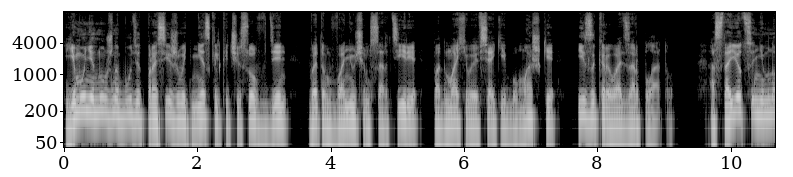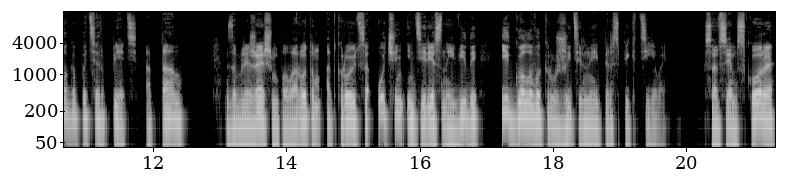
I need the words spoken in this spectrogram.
Ему не нужно будет просиживать несколько часов в день в этом вонючем сортире, подмахивая всякие бумажки и закрывать зарплату. Остается немного потерпеть, а там, за ближайшим поворотом, откроются очень интересные виды и головокружительные перспективы. Совсем скоро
